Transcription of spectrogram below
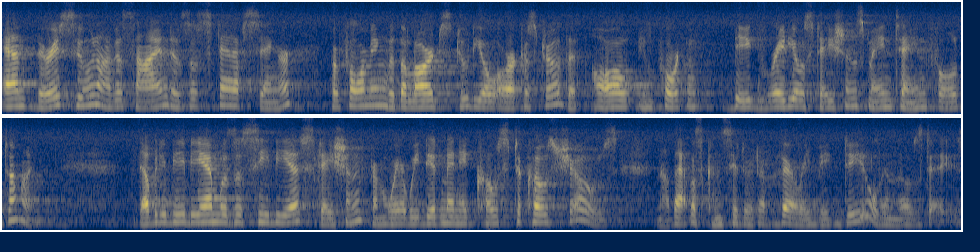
And very soon I was signed as a staff singer, performing with a large studio orchestra that all important big radio stations maintained full time. WBBM was a CBS station from where we did many coast to coast shows. Now, that was considered a very big deal in those days.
